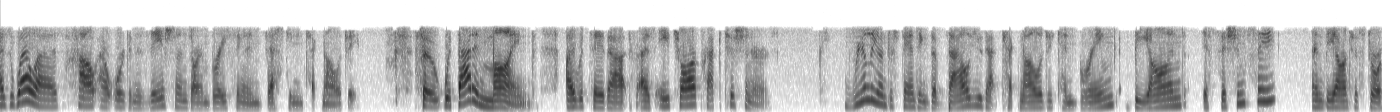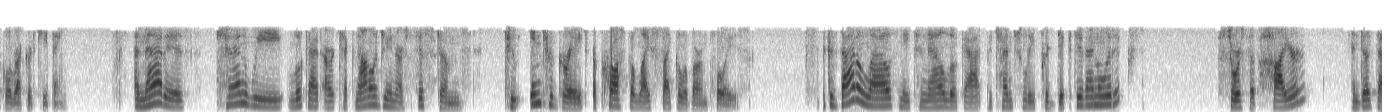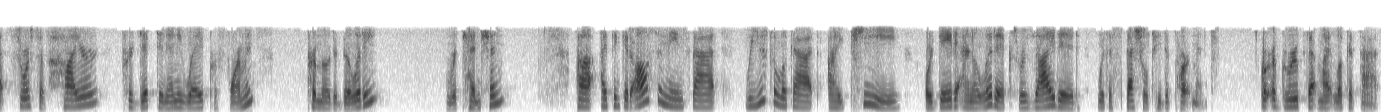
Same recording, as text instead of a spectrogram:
as well as how our organizations are embracing and investing in technology. So, with that in mind, I would say that as HR practitioners, really understanding the value that technology can bring beyond efficiency and beyond historical record keeping. And that is, can we look at our technology and our systems to integrate across the life cycle of our employees? Because that allows me to now look at potentially predictive analytics, source of hire, and does that source of hire predict in any way performance, promotability, retention? Uh, I think it also means that we used to look at IT or data analytics resided with a specialty department or a group that might look at that.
